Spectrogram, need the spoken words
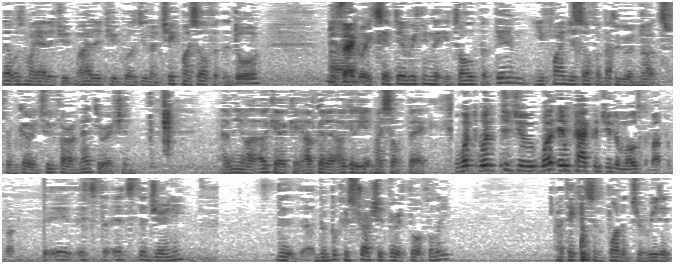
that was my attitude. My attitude was, you know, check myself at the door, uh, Exactly. accept everything that you're told. But then you find yourself about to go nuts from going too far in that direction, and you're like, okay, okay, I've got to, I've got to get myself back. What what did you what impacted you the most about the book? It, it's the it's the journey. The the book is structured very thoughtfully. I think it's important to read it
